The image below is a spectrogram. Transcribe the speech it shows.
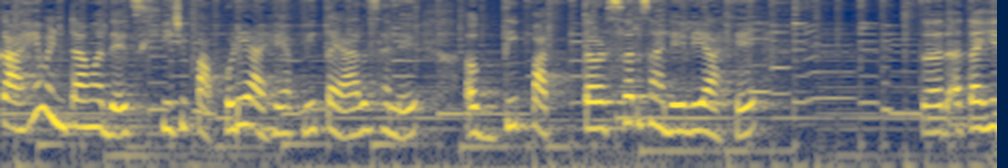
काही मिनटामध्येच ही जी पापडी आहे आपली तयार झाले अगदी पातळसर झालेली आहे. तर आता ही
